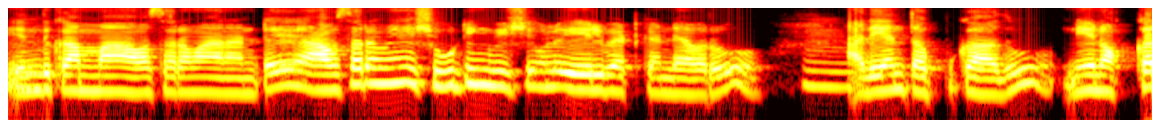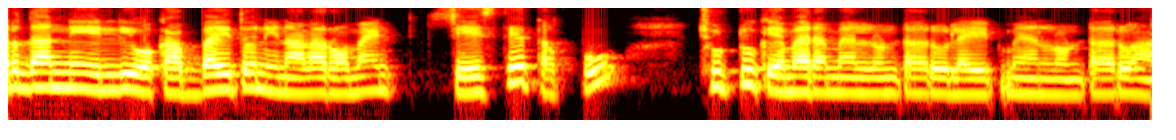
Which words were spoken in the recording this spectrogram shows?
ఎందుకమ్మా అవసరమా అని అంటే అవసరమే షూటింగ్ విషయంలో ఏలు పెట్టకండి ఎవరు. అదేం తప్పు కాదు. నేను ఒక్కరిదాన్ని వెళ్ళి ఒక అబ్బాయితో నేను అలా రొమాంట్ చేస్తే తప్పు. చుట్టూ కెమెరామెన్లు ఉంటారు లైట్ మ్యాన్లు ఉంటారు ఆ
